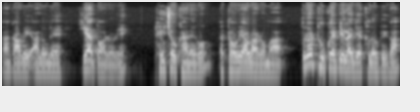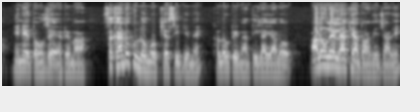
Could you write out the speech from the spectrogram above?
ဘန်ကာတွေအားလုံးလည်းရက်သွားတော့တယ်။ထိန်ချုပ်ခန်းတွေကိုအတော်ရောက်လာတော့မှသူတို့ထုတ်ခွဲပစ်လိုက်တဲ့ခလုတ်တွေကမိနစ်30အတွင်းမှာ စကန်းတစ်ခုလုံးကိုဖျက်ဆီးပစ်မယ်ခလုတ်တွေမှတီးလိုက်ရလို့အားလုံးလည်းလမ်းဖြတ်သွားခဲ့ကြတယ်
